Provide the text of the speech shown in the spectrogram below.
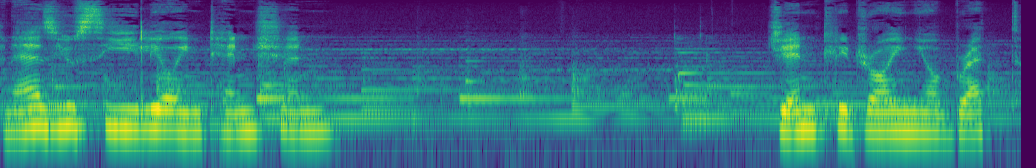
And as you seal your intention, gently drawing your breath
